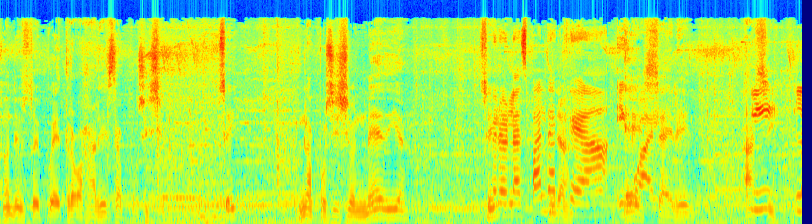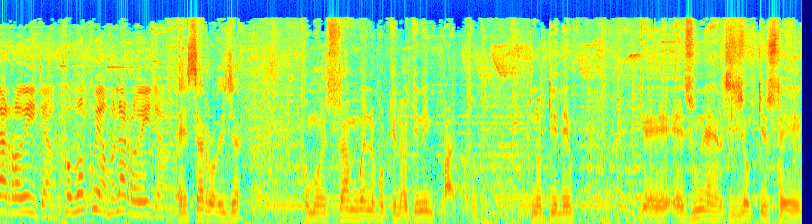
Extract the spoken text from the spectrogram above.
donde usted puede trabajar esta posición. ¿Sí? Una posición media. ¿sí? Pero la espalda queda igual. Excelente. Así. Y la rodilla, ¿cómo cuidamos la rodilla? Esta rodilla, como es tan bueno porque no tiene impacto, no tiene, que es un ejercicio que usted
